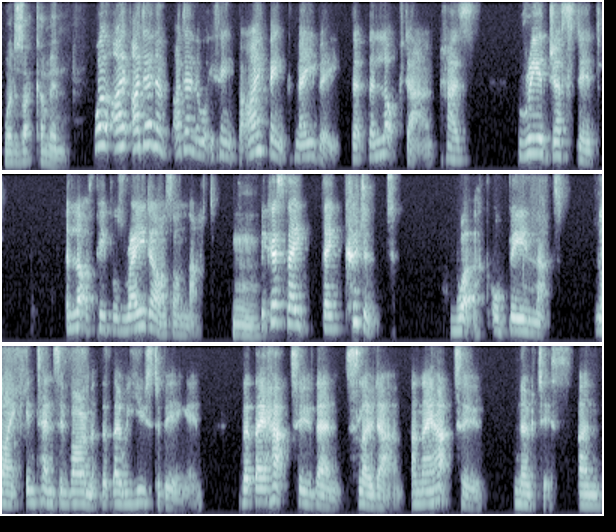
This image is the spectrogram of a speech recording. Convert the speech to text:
where does that come in? Well, I, I don't know. I don't know what you think, but I think maybe that the lockdown has readjusted a lot of people's radars on that mm. because they they couldn't work or be in that like intense environment that they were used to being in that they had to then slow down and they had to notice and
